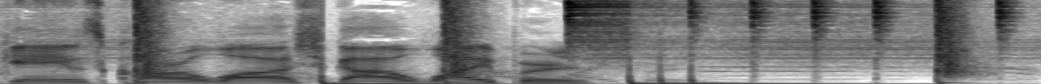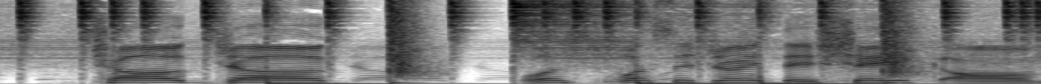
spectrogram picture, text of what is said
games, car wash, got wipers. Chug jug. What's what's the joint they shake? Um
